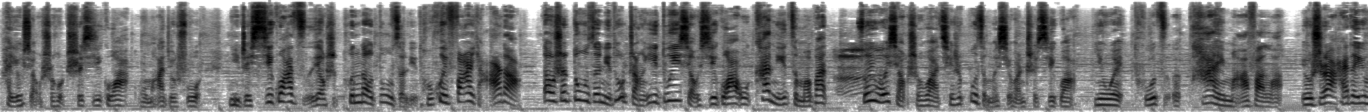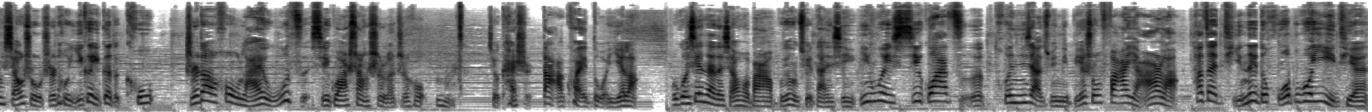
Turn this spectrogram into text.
还有小时候吃西瓜，我妈就说你这西瓜籽要是吞到肚子里头会发芽的，到时肚子里头长一堆小西瓜，我看你怎么办。所以我小时候啊，其实不怎么喜欢吃西瓜，因为吐籽太麻烦了，有时啊还得用小手指头一个一个的抠。直到后来无籽西瓜上市了之后，嗯。就开始大快朵颐了。不过现在的小伙伴啊，不用去担心，因为西瓜籽吞下去，你别说发芽了，它在体内都活不过一天，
